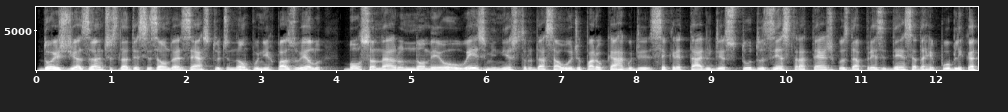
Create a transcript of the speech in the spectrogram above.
Dois dias antes da decisão do Exército de não punir Pazuello, Bolsonaro nomeou o ex-ministro da Saúde para o cargo de secretário de Estudos Estratégicos da Presidência da República,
